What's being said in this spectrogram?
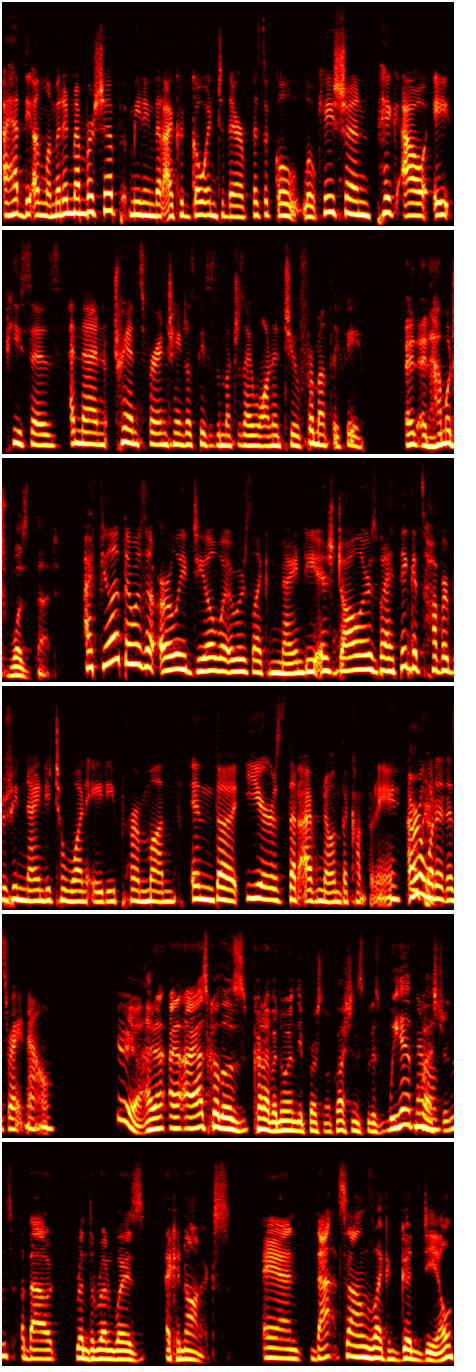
I had the unlimited membership, meaning that I could go into their physical location, pick out eight pieces, and then transfer and change those pieces as much as I wanted to for a monthly fee. And, and how much was that? I feel like there was an early deal where it was like 90 ish dollars, but I think it's hovered between 90 to 180 per month in the years that I've known the company. I don't Okay. know what it is right now. Yeah, yeah. I, I ask all those kind of annoyingly personal questions because we have No. questions about Rent the Runway's economics. And that sounds like a good deal.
